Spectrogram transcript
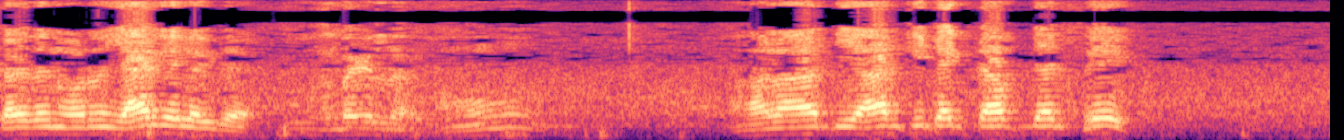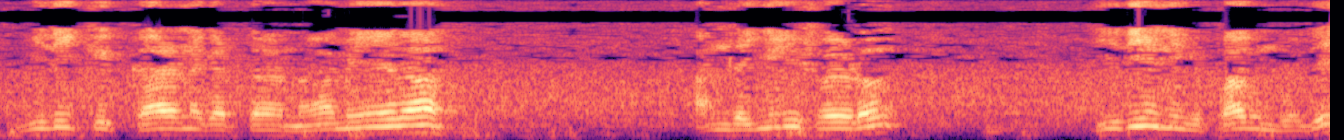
கழுதன்னு வருதோ யார் கையில் இது? All are the architect of that fate விதிக்கு காரணகர்த்தா நாமே தான். அந்த இங்கிலீஷ் வேர்டும் இதையும் நீங்க பார்க்கும்போது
